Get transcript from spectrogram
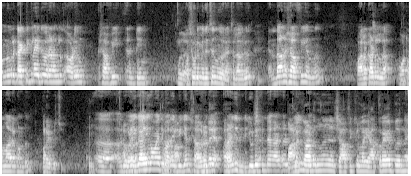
ഒന്നുകിൽ ടാക്ടിക്കലായിട്ട് പറയുകയാണെങ്കിൽ അവിടെയും ഷാഫി ടീം കുറച്ചുകൂടി മികച്ചെന്ന് പറയാം. ചില അവർ എന്താണ് ഷാഫി എന്ന് പാലക്കാടുള്ള വോട്ടർമാരെ കൊണ്ട് പറയിപ്പിച്ചു. ഒരു വൈകാരികമായിട്ട് പറയിപ്പിക്കാൻ ഷാഫിയുടെ കഴിഞ്ഞിട്ടുണ്ട്. യു ഡി എഫിന്റെ പാലക്കാട് നിന്ന് ഷാഫിക്കുള്ള യാത്രയപ്പ് തന്നെ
